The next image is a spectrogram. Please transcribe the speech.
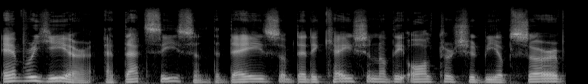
every year at that season the days of dedication of the altar should be observed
